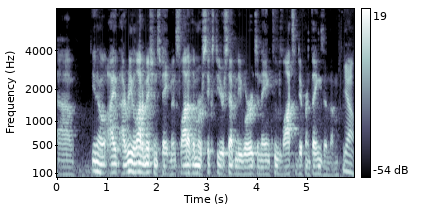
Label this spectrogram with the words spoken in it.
Uh, you know, I, I, read a lot of mission statements. A lot of them are 60 or 70 words, and they include lots of different things in them. Yeah.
